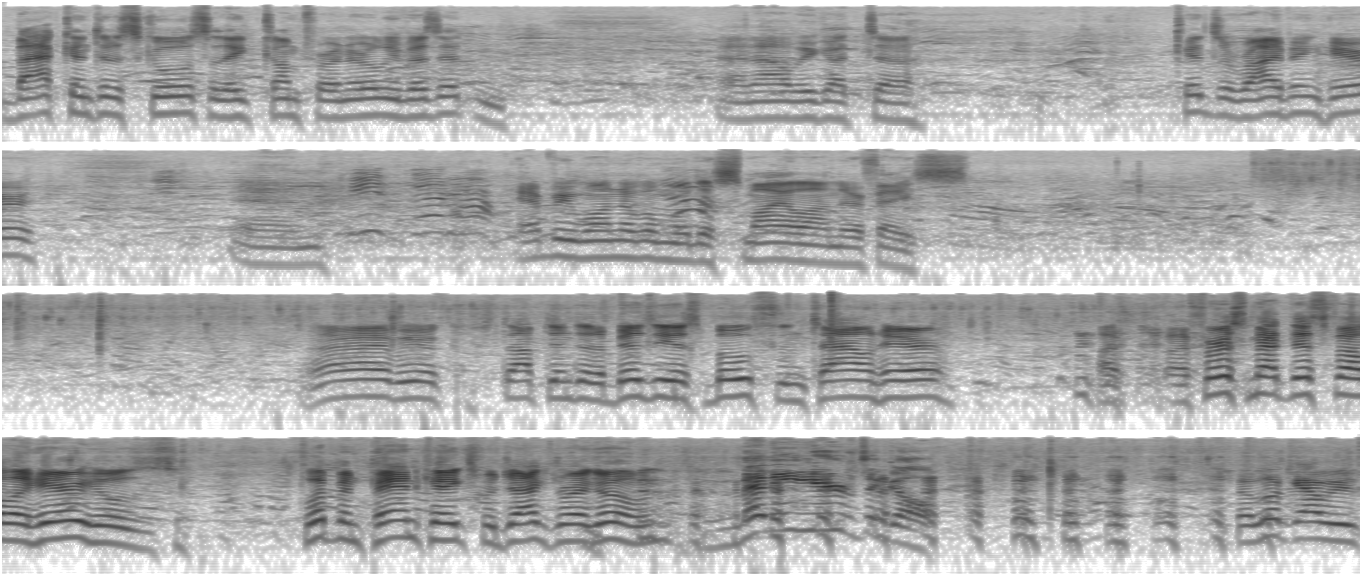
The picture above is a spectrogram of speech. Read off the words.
back into the school, so they'd come for an early visit, and and now we got uh, kids arriving here, and every one of them with a smile on their face. All right, we stopped into the busiest booth in town here. I, I first met this fella here. He was flipping pancakes for Jack Dragoon. Many years ago. and look how he's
